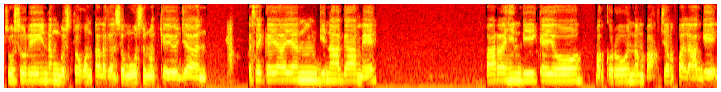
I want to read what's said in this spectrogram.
susuriin ng gusto kung talagang sumusunod kayo diyan. Kasi kaya yan ginagamit para hindi kayo magkaroon ng back jump palagi.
